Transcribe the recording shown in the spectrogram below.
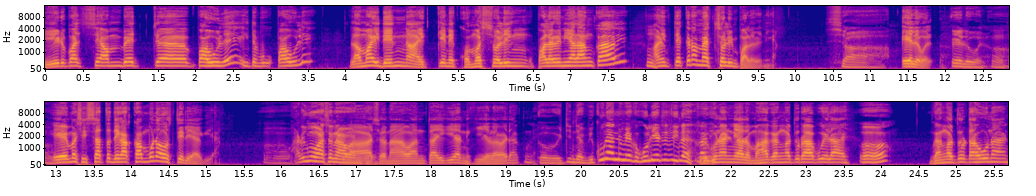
ඊට පස්සේ අම්බෙච්ච පවුලේ හිටපු පවුලේ ළමයි දෙන්න එක්කෙනෙ කොමස්වලින් පලවෙනි ලංකාවේ අනිත් එක්කන මැත්සොලින් පලවෙනිය ඒලවල් ඒම සිස්සත්ත දෙකක් කම්බුණ ඔස්ටෙලයා ගිය. හරිම වසනාව ආශනාවන්තයි කියන්න කියල වැඩක්න ඉතින් විකුණන්න මේක කුලියට දිල විකුණන්න අද මහගං අතුරාපු වෙලා ගං අතුරට අහුනාන්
